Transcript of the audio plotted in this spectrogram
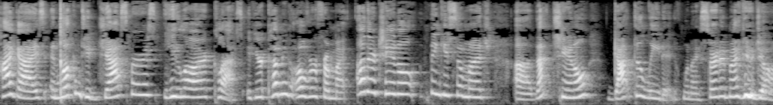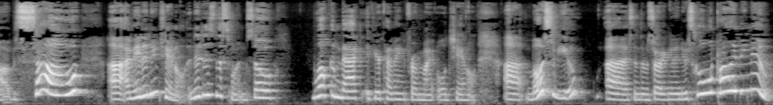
Hi guys, and welcome to Jasper's ELAR class. If you're coming over from my other channel, thank you so much. Uh, that channel got deleted when I started my new job. So uh, I made a new channel and it is this one. So welcome back if you're coming from my old channel. Uh, most of you, uh, since I'm starting in a new school, will probably be new.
